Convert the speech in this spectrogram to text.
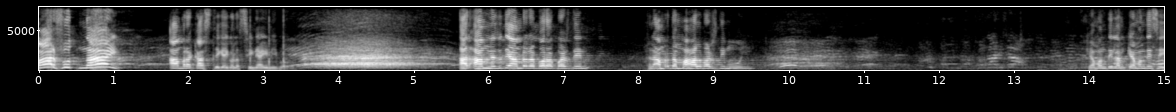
মারফুত নাই, আমরা কাছ থেকে এগুলো ছিনাই নিব। আর আমনে যদি আমরা বরফ বাস দিন, তাহলে আমরা তো মাহাল বাস দিম ওই কেমন দিলাম, কেমন দিছি?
